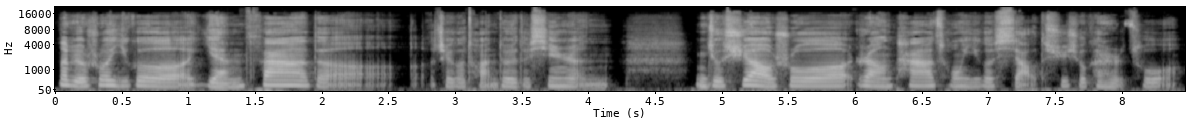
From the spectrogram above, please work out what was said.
那比如说一个研发的这个团队的新人。你就需要说让他从一个小的需求开始做，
